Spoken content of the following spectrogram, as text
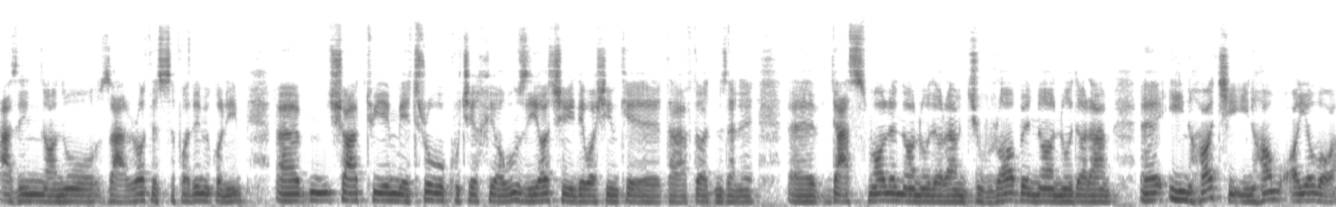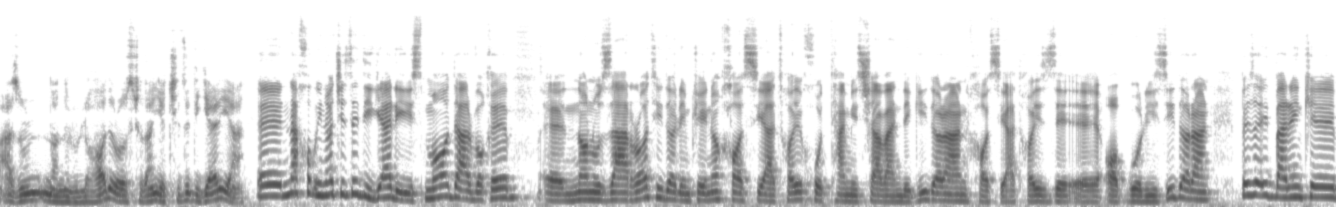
از این نانو ذرات استفاده می‌کنیم. شاید توی مترو و کوچه خیابون زیاد شنیده باشیم که طرف داد می‌زنه دستمال نانو دارم جوراب نانو دارم. اینها چی؟ اینها آیا واقعا از اون نانولوله ها درست شدن یا چیز دیگری هن؟ نه خب اینا چیز دیگری است. ما در واقع نانو ذراتی داریم که اینا خاصیت های خود تمیز شوندگی دارن خاصیت های ز... آبگریزی دارن. بذارید برای اینکه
